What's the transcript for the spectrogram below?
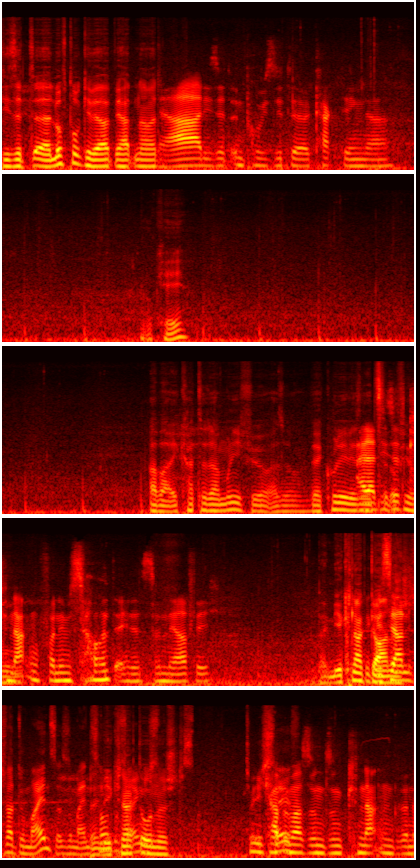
Dieses äh, Luftdruckgewehr, wir hatten halt. Ja, diese improvisierte Kackding da. Okay. Aber ich hatte da Muni für, also wäre cool gewesen. Alter, du dieses. Knacken von dem Sound, ey, das ist so nervig. Bei mir knackt Ich gar weiß ja nicht. nicht, was du meinst. Also mein Bei Sound mir ist knackt auch eigentlich nichts. Ich habe immer so ein, so ein Knacken drin.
